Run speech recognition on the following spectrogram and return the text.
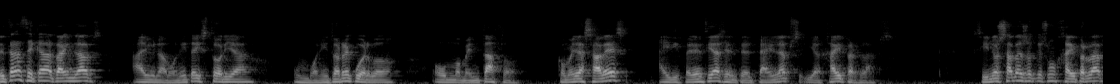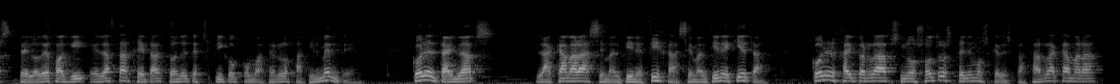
Detrás de cada timelapse hay una bonita historia, un bonito recuerdo o un momentazo. Como ya sabes, hay diferencias entre el timelapse y el hyperlapse. Si no sabes lo que es un hyperlapse, te lo dejo aquí en las tarjetas donde te explico cómo hacerlo fácilmente. Con el timelapse, la cámara se mantiene fija, se mantiene quieta. Con el hyperlapse nosotros tenemos que desplazar la cámara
